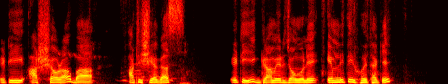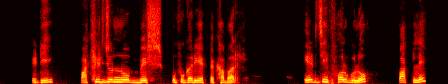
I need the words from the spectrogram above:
এটি আশাওড়া বা আটিশিয়া গাছ। এটি গ্রামের জঙ্গলে এমনিতেই হয়ে থাকে। এটি পাখির জন্য বেশ উপকারী একটা খাবার। এর যে ফলগুলো পাকলে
